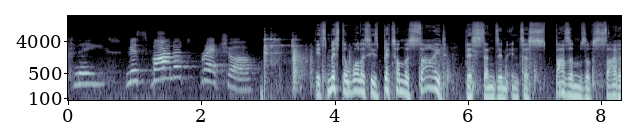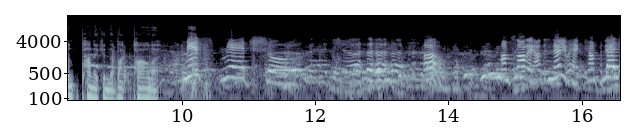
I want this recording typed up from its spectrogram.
please? Miss Violet Bradshaw. It's Mr. Wallace's bit on the side. This sends him into spasms of silent panic in the back parlour. Miss Bradshaw. Oh, I'm sorry. I didn't know you had company. Now, you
